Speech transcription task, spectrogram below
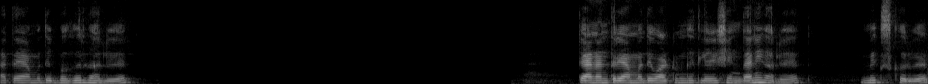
आता यामध्ये भगर घालूयात. त्यानंतर यामध्ये वाटून घेतलेले शेंगदाणे घालूयात. मिक्स करूयात.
